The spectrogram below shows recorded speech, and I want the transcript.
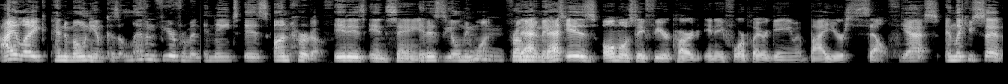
I like pandemonium because eleven fear from an innate is unheard of. It is insane. It is the only Mhm. one from that, an innate. that is almost a fear card in a four player game by yourself. Yes, and like you said,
